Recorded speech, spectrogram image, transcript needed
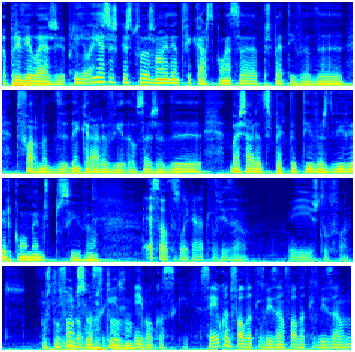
A privilégio. privilégio. E, e achas que as pessoas vão identificar-se com essa perspectiva de, de forma de, de, encarar a vida? Ou seja, de baixar as expectativas de viver com o menos possível? É só desligar a televisão e os telefones. Os telefones, e sobretudo. E vão conseguir. Sim, eu quando falo da televisão, falo da televisão.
